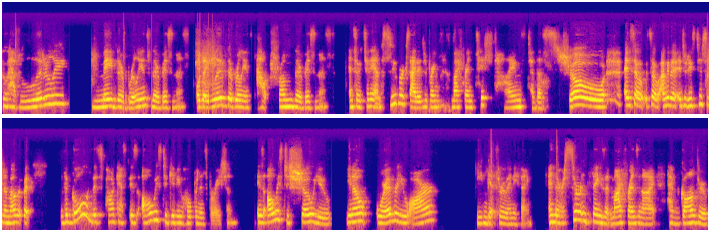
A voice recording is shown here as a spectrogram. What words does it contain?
who have literally made their brilliance their business or they live their brilliance out from their business. And so today I'm super excited to bring my friend Tish Times to the show. And so so I'm going to introduce Tish in a moment, but the goal of this podcast is always to give you hope and inspiration, is always to show you, you know, wherever you are, you can get through anything. And there are certain things that my friends and I have gone through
